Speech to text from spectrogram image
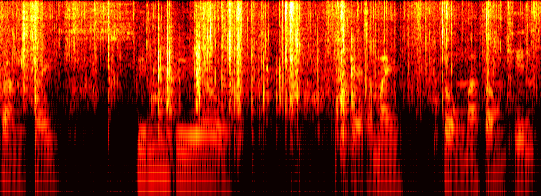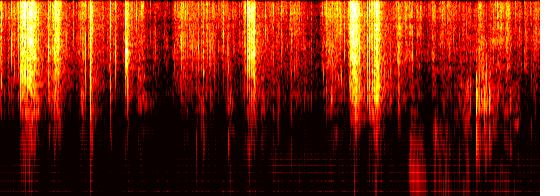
สั่งไปชิ้นเดียว แต่ทำไมส่งมาสองชิ้นเป็นผักนะครับ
